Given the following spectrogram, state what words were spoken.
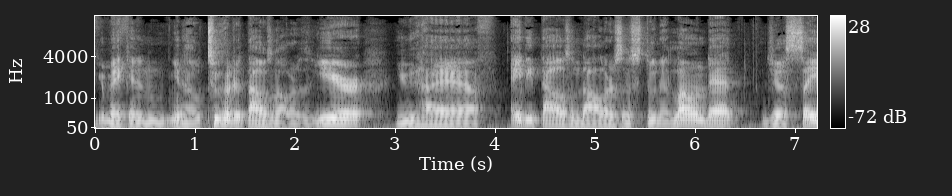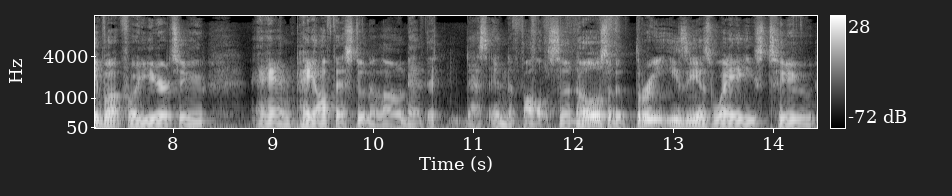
You're making you know two hundred thousand dollars a year. You have eighty thousand dollars in student loan debt. Just save up for a year or two and pay off that student loan that, that's in default. So those are the three easiest ways to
